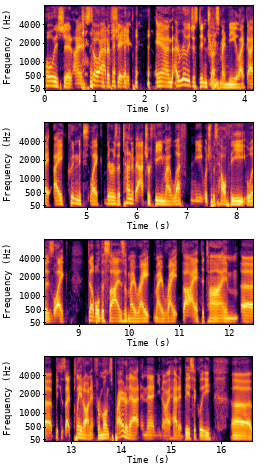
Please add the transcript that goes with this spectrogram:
holy shit i am so out of shape. And i really just didn't trust my knee. Like i i couldn't ex- like there was a ton of atrophy. My left knee which was healthy was like double the size of my right my right thigh at the time uh, because I'd played on it for months prior to that, and then you know I had it basically uh,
